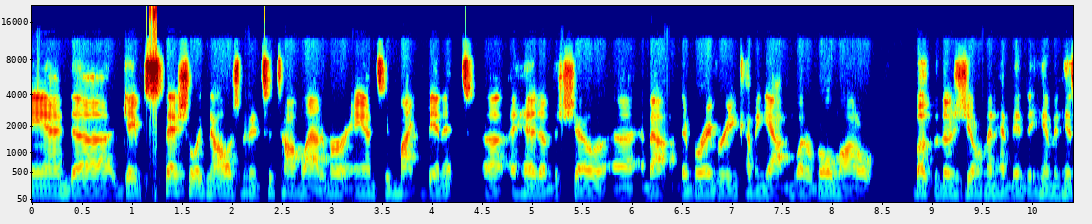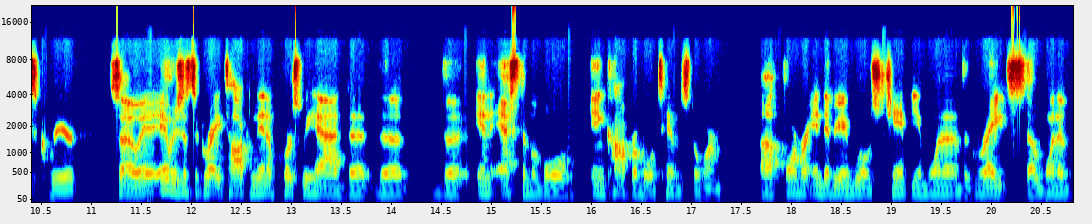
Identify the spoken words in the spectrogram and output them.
and uh, gave special acknowledgement to Tom Latimer and to Mike Bennett uh, ahead of the show uh, about their bravery and coming out and what a role model both of those gentlemen have been to him in his career. So it, it was just a great talk. And then, of course, we had the the the inestimable, incomparable Tim Storm, former NWA World Champion, one of the greats, uh, one of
